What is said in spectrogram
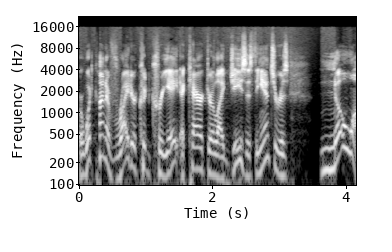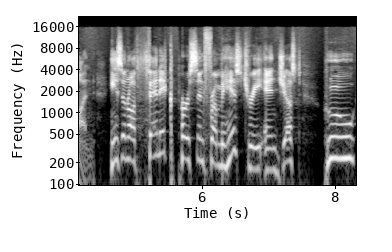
or what kind of writer could create a character like Jesus? The answer is no one. He's an authentic person from history, and just who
